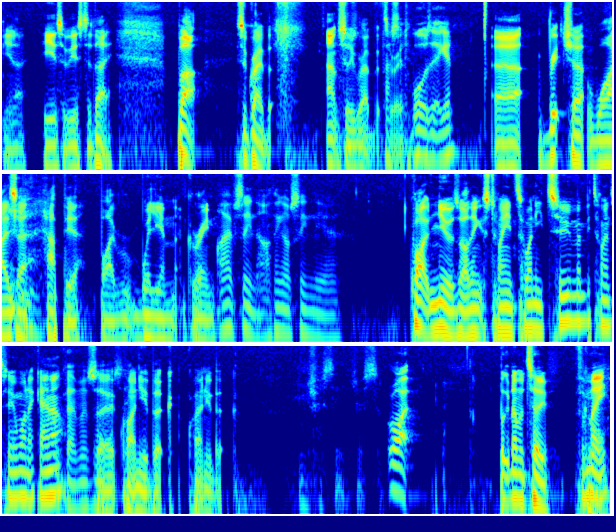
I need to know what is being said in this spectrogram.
you know he is who he is today. But it's a great book, absolutely great book to read. What was it again? Uh, Richer, Wiser, Happier by William Green. I have seen that. I think I've seen the. Uh, Quite new as well. I think it's 2022, maybe 2021 it came out. Okay, so quite a new book. Quite a new book. Interesting, interesting. Right. Book number two for Go me. on.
